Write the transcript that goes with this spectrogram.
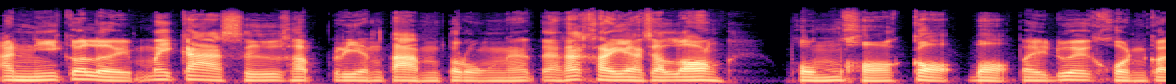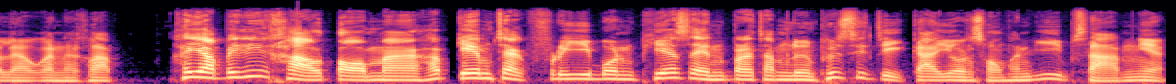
อันนี้ก็เลยไม่กล้าซื้อครับเรียนตามตรงนะแต่ถ้าใครอยากจะลอง ผมขอเกาะเบาะไปด้วยคนก็แล้วกันนะครับขยับไปที่ข่าวต่อมาครับ เกมแจกฟรีบน PSN ประจำเดือนพฤศจิกายน 2023 เนี่ย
